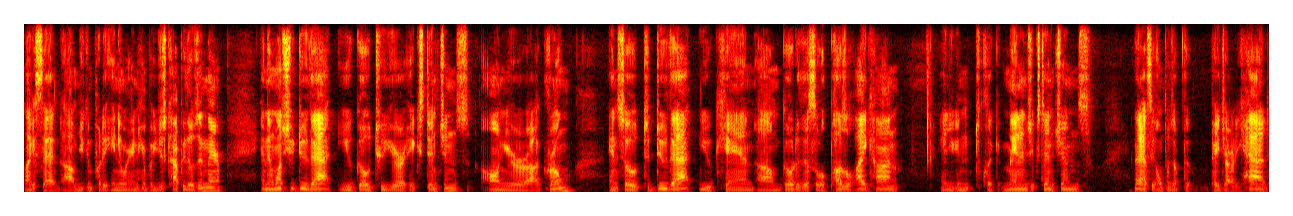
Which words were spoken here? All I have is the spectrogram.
Like I said, um, you can put it anywhere in here, but you just copy those in there. And then once you do that, you go to your extensions on your uh, Chrome. And so to do that, you can um, go to this little puzzle icon and you can click Manage Extensions that actually opens up the page I already had.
